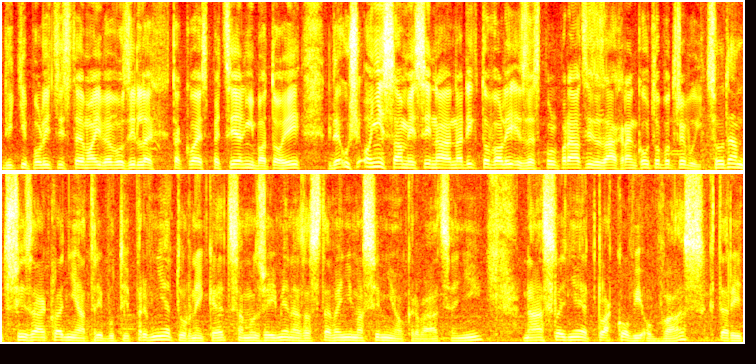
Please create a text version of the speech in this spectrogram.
kdy ti policisté mají ve vozidlech takové speciální batohy, kde už oni sami si nadiktovali i ze spolupráci se záchrankou, co potřebují. Jsou tam tři základní atributy. První je turniket, samozřejmě na zastavení masivního krvácení. Následně je tlakový obvaz, který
